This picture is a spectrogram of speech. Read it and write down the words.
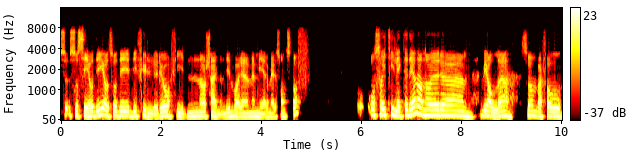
så, så ser jo de, altså de, de fyller jo feeden og skjermen din bare med mer og mer sånt stoff. Og så I tillegg til det, da, når uh, vi alle, som i hvert fall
